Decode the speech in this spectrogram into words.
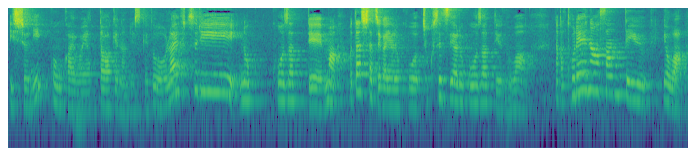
一緒に今回はやったわけなんですけどライフツリーの講座って、まあ、私たちがやるこう直接やる講座っていうのはなんかトレーナーさんっていう要は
